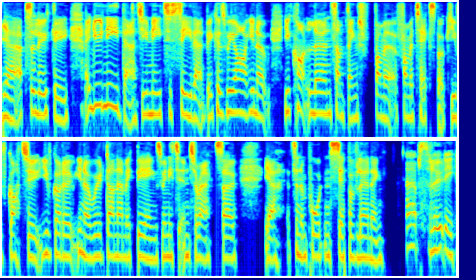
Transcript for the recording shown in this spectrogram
Yeah absolutely. And you need that. You need to see that because we are you know you can't learn something from a from a textbook. You've got to you've got to you know we're dynamic beings. We need to interact. So yeah it's an important step of learning Absolutely.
